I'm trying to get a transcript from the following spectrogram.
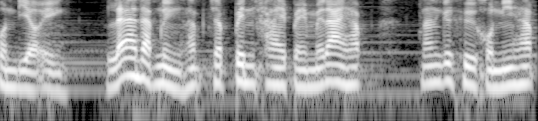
คนเดียวเอง และอันดับหนึ่งครับจะเป็นใครไปไม่ได้ครับ นั่นก็คือคนนี้ครับ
